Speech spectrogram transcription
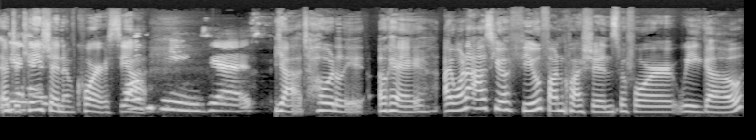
Education, yes. of course. Yeah. All things, yes. Yeah, totally. Okay. I want to ask you a few fun questions before we go.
